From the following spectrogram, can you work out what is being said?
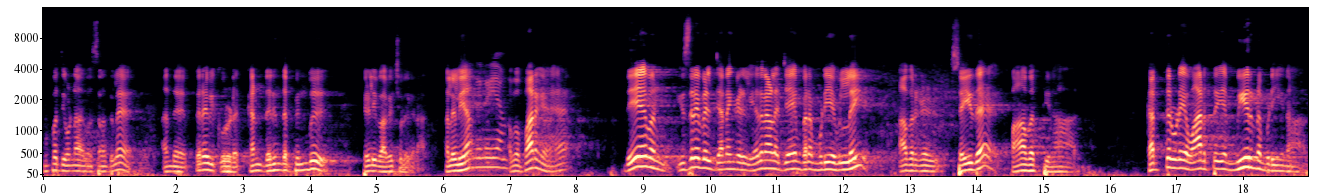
முப்பத்தி ஒன்றாவது வசனத்தில் அந்த பிறவி குருடர் கண் தெரிந்த பின்பு தெளிவாக சொல்லுகிறார். அல்லையா. அப்போ பாருங்க தேவன் இஸ்ரேல் ஜனங்கள் எதனால ஜெயம் பெற முடியவில்லை? அவர்கள் செய்த பாவத்தினால். கர்த்தருடைய வார்த்தையை மீறினபடியினால்.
